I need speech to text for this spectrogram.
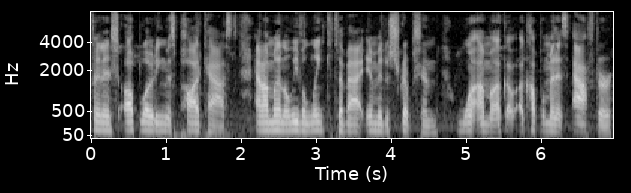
finish uploading this podcast, and I'm going to leave a link to that in the description. One, um, a, a couple minutes after,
